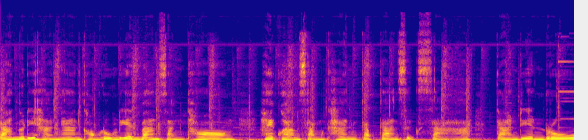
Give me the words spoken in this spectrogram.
การบริหารงานของโรงเรียนบ้านสังทอง ให้ความสำคัญกับการศึกษา การเรียนรู้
